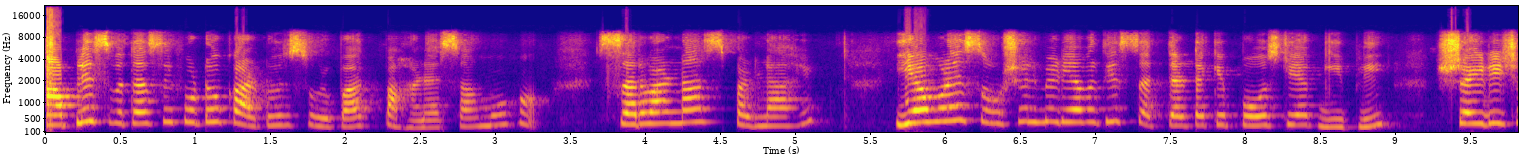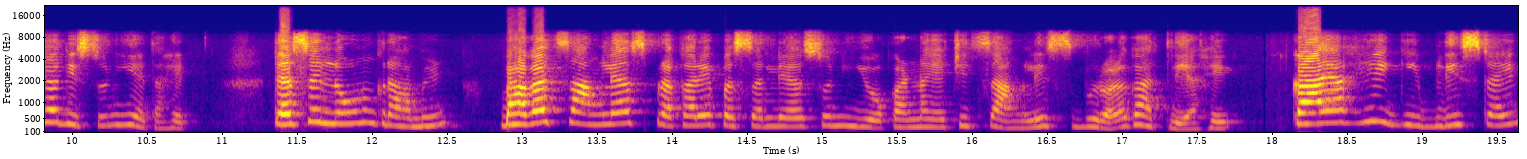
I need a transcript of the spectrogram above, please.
आपले स्वतःचे फोटो कार्टून स्वरूपात पाहण्याचा मोह सर्वांनाच पडला आहे. यामुळे सोशल मीडियावरती सत्तर टक्के पोस्ट या गिबली शैलीच्या दिसून येत आहेत. त्याचे लोण ग्रामीण भागात चांगल्याच प्रकारे पसरले असून युवकांना याची चांगलीच भुरळ घातली आहे. काय आहे गिबली स्टाईल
